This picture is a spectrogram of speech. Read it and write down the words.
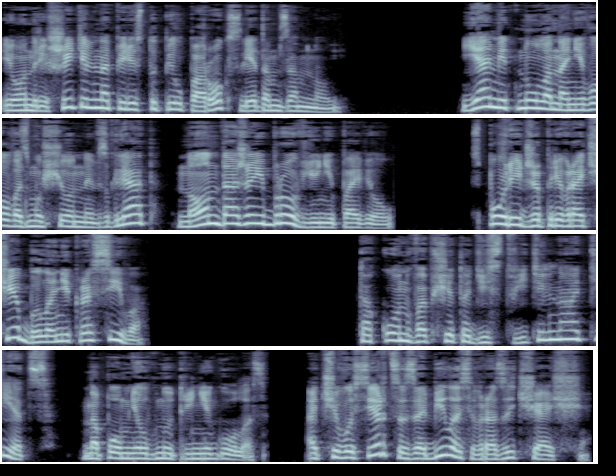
И он решительно переступил порог следом за мной. Я метнула на него возмущенный взгляд, но он даже и бровью не повел. Спорить же при враче было некрасиво. Так он вообще-то действительно отец, напомнил внутренний голос, отчего сердце забилось в разы чаще.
